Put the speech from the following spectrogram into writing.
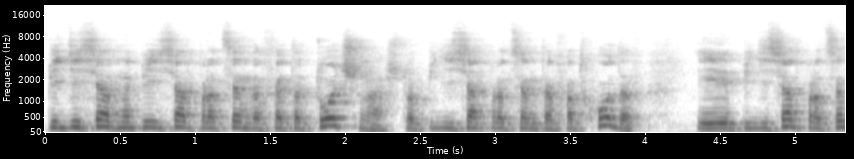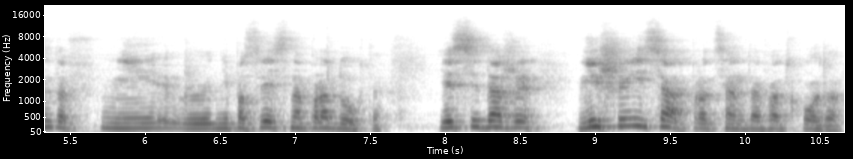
50 на 50 процентов это точно, что 50 процентов отходов и 50 процентов не, непосредственно продукта. Если даже не 60 процентов отходов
